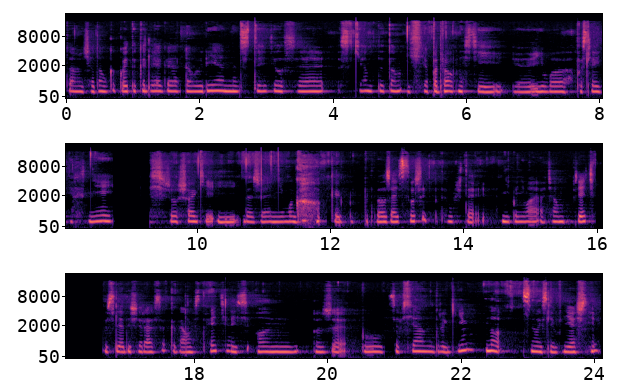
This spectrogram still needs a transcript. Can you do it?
Там еще там какой-то коллега Лаурен встретился с кем-то там, еще подробности э, его последних дней. Сижу в шоке и даже не могу как бы продолжать слушать, потому что не понимаю, о чем речь. В следующий раз, когда мы встретились, он уже был совсем другим, но в смысле внешне.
